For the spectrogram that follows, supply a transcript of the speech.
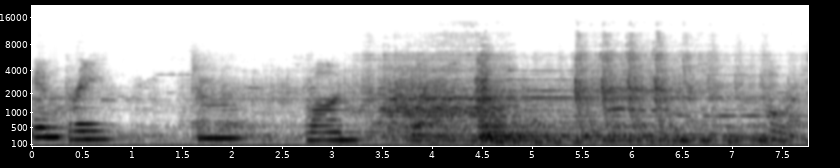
In three, two, one. Alright,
